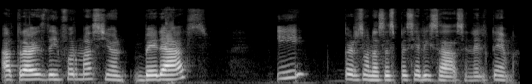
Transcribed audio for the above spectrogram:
a través de información veraz y personas especializadas en el tema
